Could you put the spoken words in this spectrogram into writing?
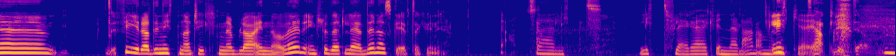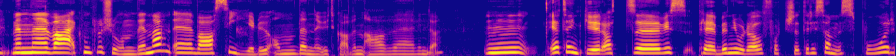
Eh, fire av de 19 artiklene bladet inneholder, inkludert leder, er skrevet av kvinner. Ja, så det er litt, litt flere kvinner der, da. men Litt, ikke- ja. litt, ja. Men uh, hva er konklusjonen din, da? Uh, hva sier du om denne utgaven av uh, Vinduet? Mm, jeg tenker at hvis Preben Jordal fortsetter i samme spor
